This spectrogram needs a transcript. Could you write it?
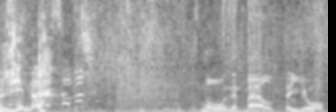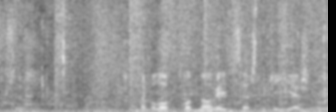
Блін. Знову не мел, та йопше. Треба було подновити все ж таки єшкою.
